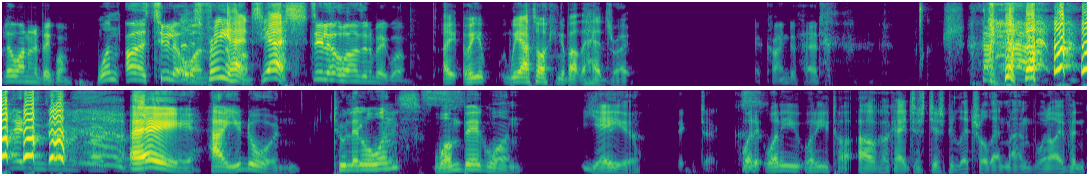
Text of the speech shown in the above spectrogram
Little one and a big one. One. Oh, there's two little there's ones. three heads. Yes. Two little ones and a big one. I, we, we are talking about the heads, right? A kind of head. Ladies and gentlemen, welcome. Hey, how you doing? Two little ones, jokes. one big one. Yeah. Dick jokes. What what are you what are you talking? Oh, okay. Just just be literal then, man. We're not even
